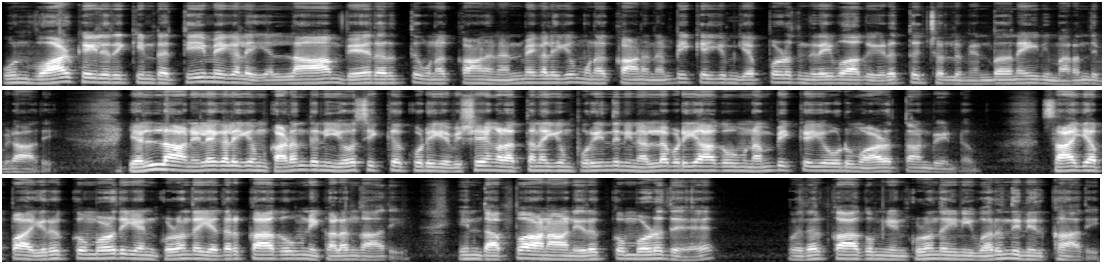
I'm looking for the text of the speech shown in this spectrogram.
உன் வாழ்க்கையில் இருக்கின்ற தீமைகளை எல்லாம் வேறறுத்து உனக்கான நன்மைகளையும் உனக்கான நம்பிக்கையும் எப்பொழுது நிறைவாக எடுத்துச் சொல்லும் என்பதனை நீ மறந்து விடாதே. எல்லா நிலைகளையும் கடந்து நீ யோசிக்கக்கூடிய விஷயங்கள் அத்தனையும் புரிந்து நீ நல்லபடியாகவும் நம்பிக்கையோடும் வாழத்தான் வேண்டும். சாயப்பா இருக்கும் பொழுது என் குழந்தை எதற்காகவும் நீ கலங்காதே. இந்த அப்பா நான் இருக்கும் பொழுது எதற்காகவும் என் குழந்தை நீ வருந்தி நிற்காதே.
